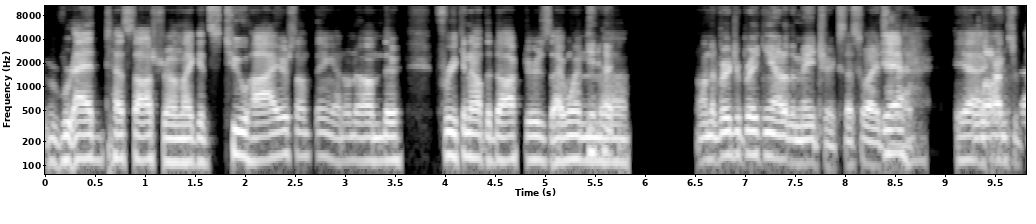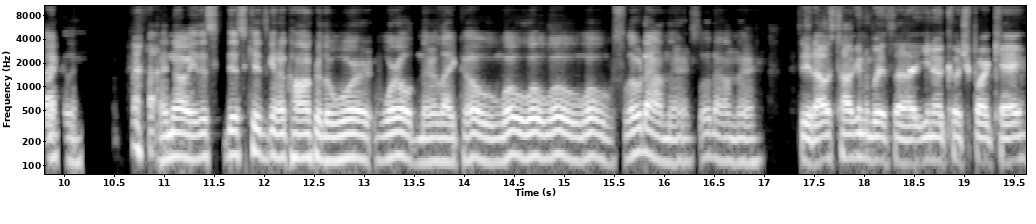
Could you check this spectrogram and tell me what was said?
red testosterone like it's too high or something. I don't know. I'm there freaking out the doctors. I went and Yeah. uh, On the verge of breaking out of the matrix. That's why it's yeah, yeah, Alarms exactly. I know this this kid's gonna conquer the war- world, and they're like, oh, whoa, whoa, whoa, whoa, slow down there, slow down there. Dude, I was talking with uh, you know, Coach K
